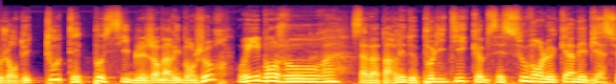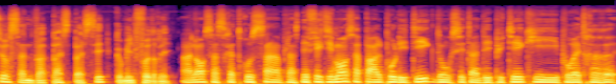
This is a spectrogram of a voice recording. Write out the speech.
Aujourd'hui, tout est possible. Jean-Marie, bonjour. Oui, bonjour. Ça va parler de politique comme c'est souvent le cas, mais bien sûr, ça ne va pas se passer comme il faudrait. Ah non, ça serait trop simple. Effectivement, ça parle politique. Donc, c'est un député qui, pour être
